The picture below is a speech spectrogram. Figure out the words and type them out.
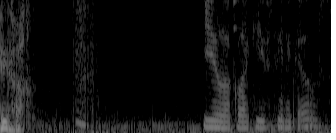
Ada, You look like you've seen a ghost.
